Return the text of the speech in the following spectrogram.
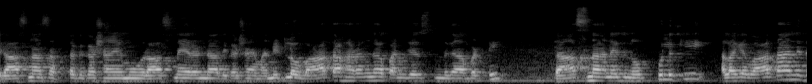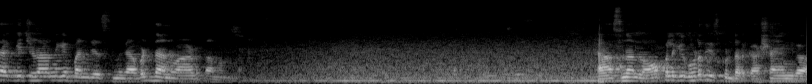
రాస్నా సప్తక కషాయము రాస్నేరండాది కషాయం అన్నిటిలో వాతాహారంగా పనిచేస్తుంది కాబట్టి రాస్నా అనేది నొప్పులకి అలాగే వాతాన్ని తగ్గించడానికి పనిచేస్తుంది కాబట్టి దాన్ని వాడతాం అన్నమాట ఆసనాలు లోపలికి కూడా తీసుకుంటారు కషాయంగా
